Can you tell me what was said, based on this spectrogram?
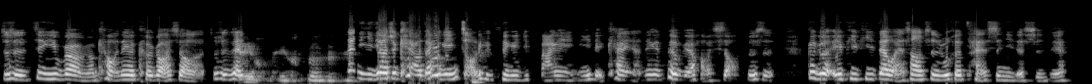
就是静一不知道有没有看我那个可搞笑了，就是在没有没有，那你一定要去看我！待会给你找链接给你发给你，你得看一下那个特别好笑，就是各个 A P P 在晚上是如何蚕食你的时间。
